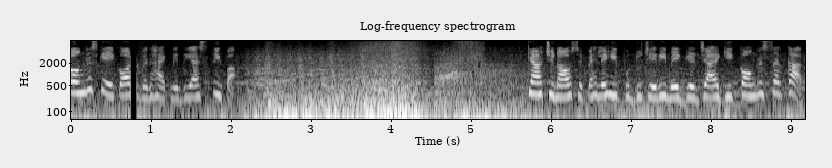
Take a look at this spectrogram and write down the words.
कांग्रेस के एक और विधायक ने दिया इस्तीफा। क्या चुनाव से पहले ही पुडुचेरी में गिर जाएगी कांग्रेस सरकार?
